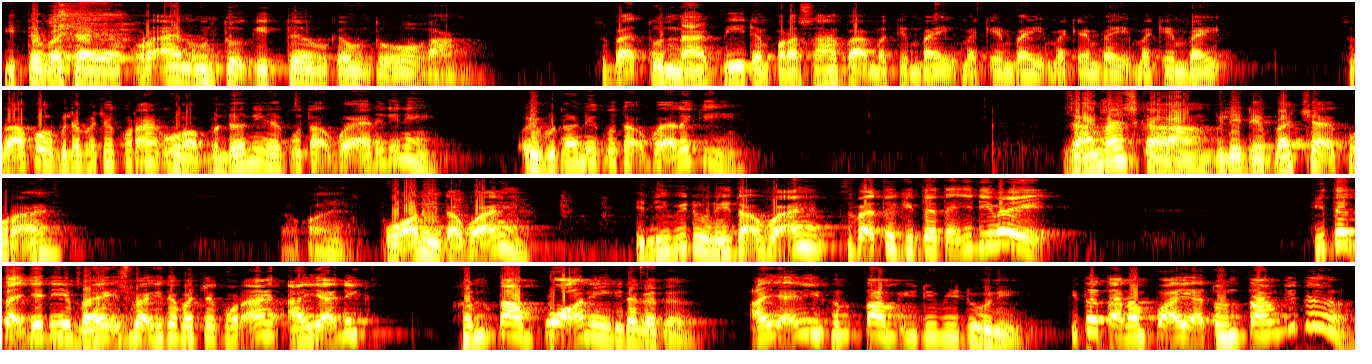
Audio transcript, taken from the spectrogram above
Kita baca ayat Quran untuk kita bukan untuk orang. Sebab tu Nabi dan para sahabat makin baik, makin baik, makin baik, makin baik. Sebab apa? Bila baca Quran, oh benda ni aku tak buat lagi ni. Oh benda ni aku tak buat lagi. Zaman sekarang bila dia baca Al-Quran, puak ni tak buat ni. Individu ni tak buat ni. Sebab tu kita tak jadi baik. Kita tak jadi baik sebab kita baca Quran, ayat ni hentam puak ni kita kata. Ayat ni hentam individu ni. Kita tak nampak ayat tu hentam kita.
